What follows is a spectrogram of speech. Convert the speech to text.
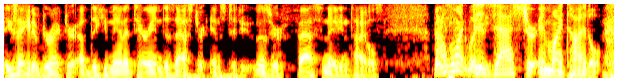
executive director of the Humanitarian Disaster Institute. Those are fascinating titles. I want disaster in my title.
